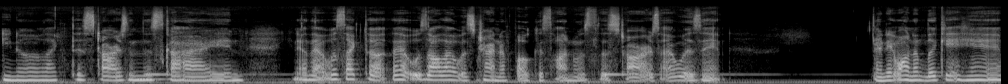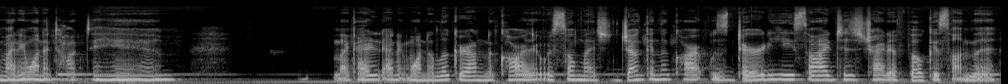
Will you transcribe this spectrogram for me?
you know, like the stars in the sky, and, you know, that was like the, that was all I was trying to focus on was the stars. I wasn't, I didn't want to look at him, I didn't want to talk to him like I, I didn't want to look around the car there was so much junk in the car it was dirty so i just tried to focus on the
